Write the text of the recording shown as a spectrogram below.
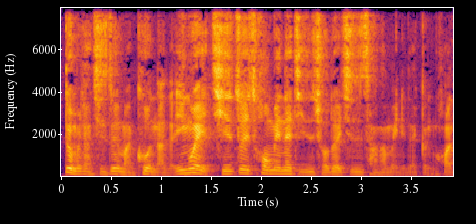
对我们讲，其实这也蛮困难的，因为其实最后面那几支球队，其实常常每年在更换。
